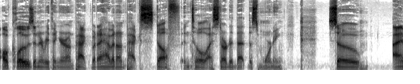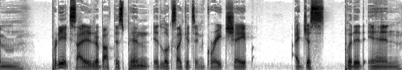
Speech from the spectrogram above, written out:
all clothes and everything are unpacked, but I haven't unpacked stuff until I started that this morning. So I'm pretty excited about this pen. It looks like it's in great shape. I just put it in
